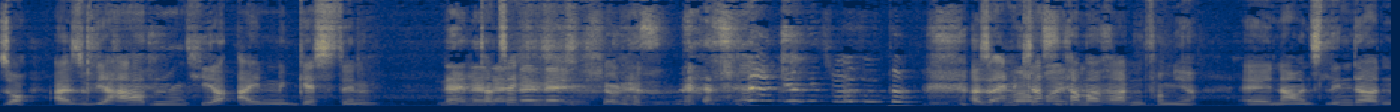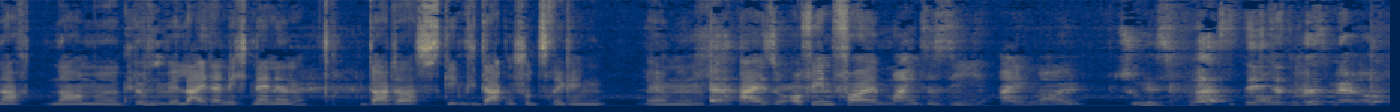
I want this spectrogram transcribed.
So, also wir haben hier eine Gästin, Nein, nein, Tatsächlich. nein, nein, nein. Das, das, das. Also eine. Klassenkameradin von mir, äh, namens Linda, Nachname dürfen wir leider nicht nennen, da das gegen die Datenschutzregeln. Ähm, also, auf jeden Fall meinte sie einmal zu mir. Was? Nicht, das müssen wir raus.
